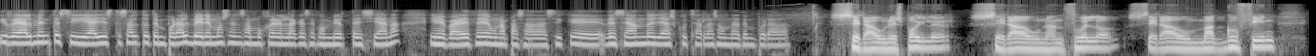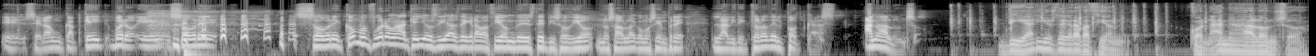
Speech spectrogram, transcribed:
Y realmente si hay este salto temporal, veremos en esa mujer en la que se convierte Shiana, y me parece una pasada, así que deseando ya escuchar la segunda temporada. Será un spoiler, será un anzuelo, será un McGuffin, eh, será un cupcake. Bueno, eh, sobre... Sobre cómo fueron aquellos días de grabación de este episodio nos habla, como siempre, la directora del podcast, Ana Alonso. Diarios de grabación con Ana Alonso.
